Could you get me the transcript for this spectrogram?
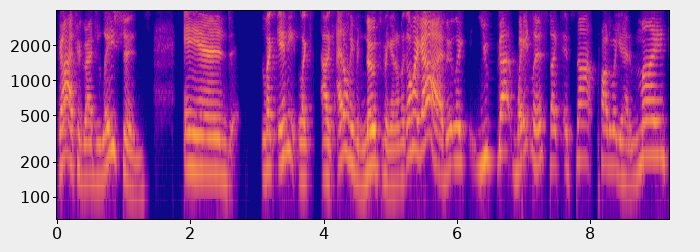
God, congratulations. And like any like like I don't even know Topanga. I'm like, oh my god, like you got waitlist. Like it's not probably what you had in mind,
